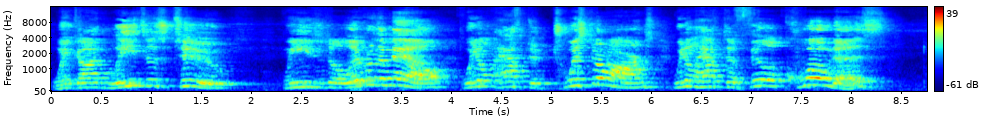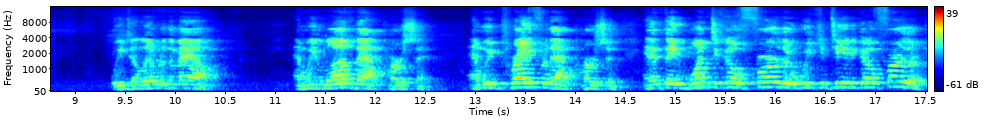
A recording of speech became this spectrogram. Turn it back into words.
when God leads us to. We need to deliver the mail. We don't have to twist our arms. We don't have to fill quotas. We deliver the mail. And we love that person. And we pray for that person. And if they want to go further, we continue to go further.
